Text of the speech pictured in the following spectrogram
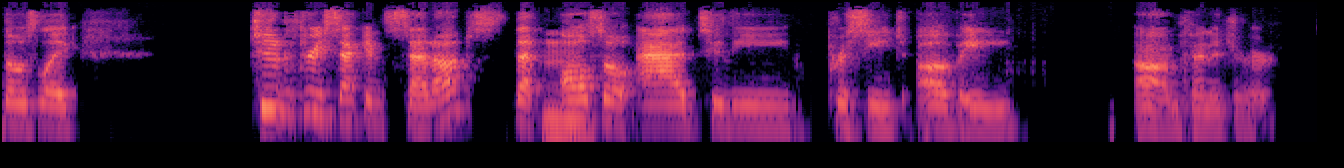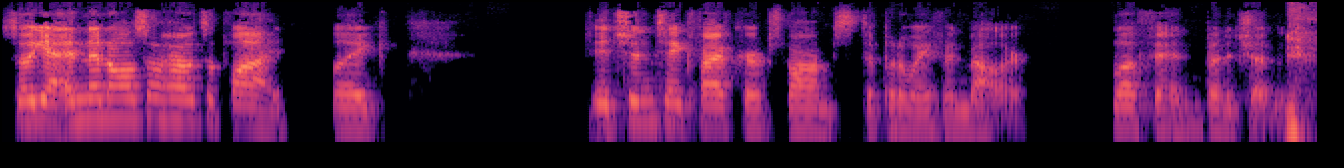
those like two to three second setups that Mhm. also add to the prestige of a um finisher. So yeah and then also how it's applied like it shouldn't take five curb bombs to put away Finn Balor. Love Finn, but it shouldn't.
